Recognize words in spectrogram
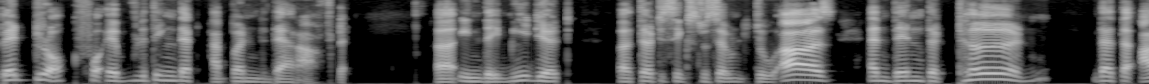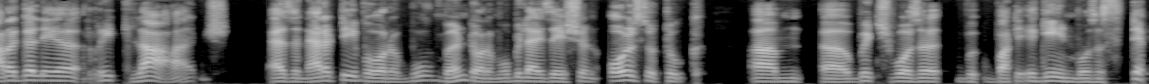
bedrock for everything that happened thereafter uh, in the immediate uh, 36 to 72 hours and then the turn that the Aragalaya writ large as a narrative or a movement or a mobilization also took um, uh, which was a but again was a step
